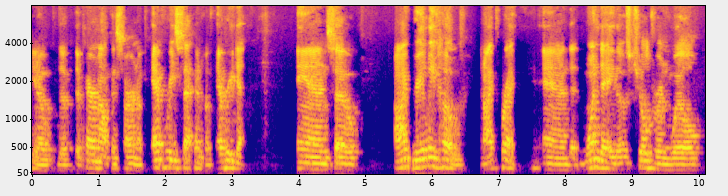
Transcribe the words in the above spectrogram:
you know, the, the paramount concern of every second of every day. And so I really hope and I pray and that one day those children will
